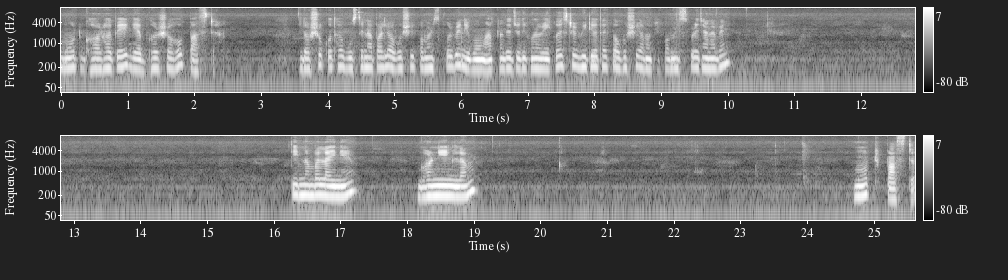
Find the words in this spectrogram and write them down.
মোট ঘর হবে গ্যাপ ঘর সহ পাঁচটা। দর্শক, কোথাও বুঝতে না পারলে অবশ্যই কমেন্টস করবেন এবং আপনাদের যদি কোনো রিকোয়েস্টের ভিডিও থাকে, অবশ্যই আমাকে কমেন্টস করে জানাবেন। তিন নম্বর লাইনে ঘর নিয়ে নিলাম। মোট পাঁচটা।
